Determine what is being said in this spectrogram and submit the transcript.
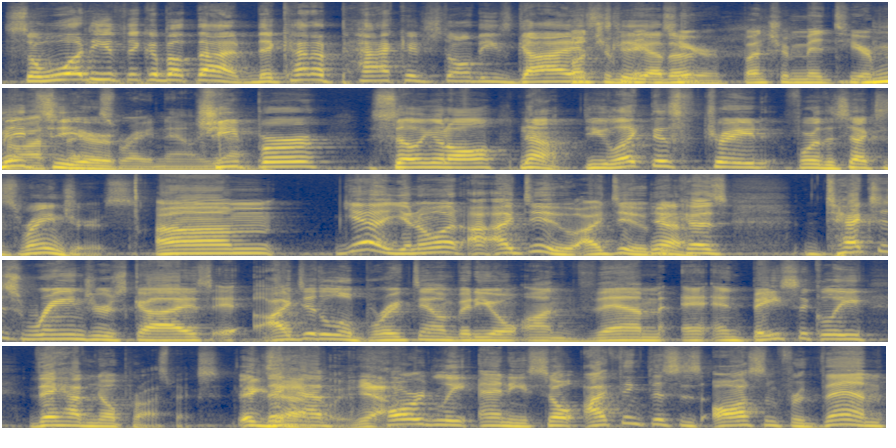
So what do you think about that? They kind of packaged all these guys bunch of together mid tier, bunch of mid tier mid prospects tier right now. yeah. cheaper, selling it all. Now, do you like this trade for the Texas Rangers? Um, yeah, you know what? I, I do. I do Yeah. because Texas Rangers guys, I did a little breakdown video on them, and, basically they have no prospects. They Exactly, have yeah. hardly any. So I think this is awesome for them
